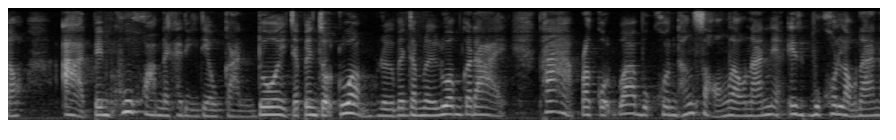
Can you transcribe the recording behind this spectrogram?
เนาะอาจเป็นคู่ความในคดีเดียวกัน โดยจะเป็นโจทย์ร่วม หรือเป็นจำเลยร่วมก็ได้ ถ้าหากปรากฏว่าบุคคลทั้งสองเหล่านั้นเนี่ยบุคคลเหล่านั้น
